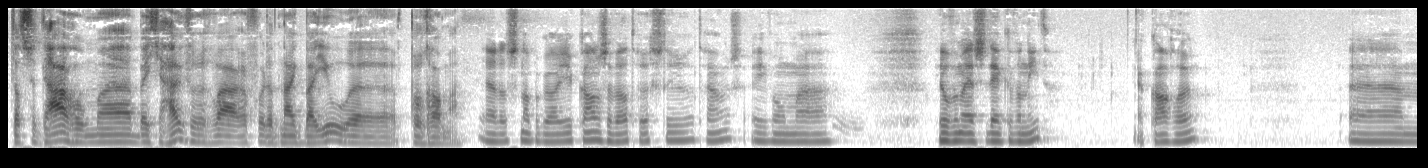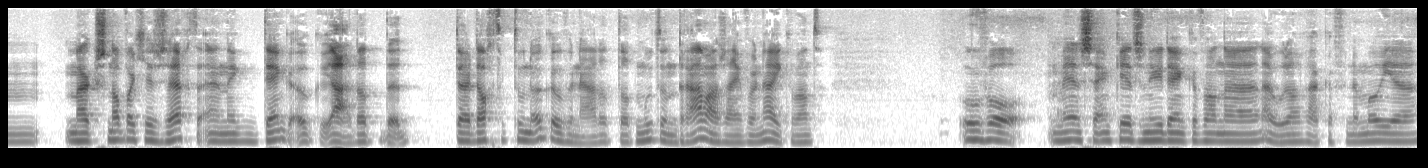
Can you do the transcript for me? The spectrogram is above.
Dat ze daarom eh, een beetje huiverig waren voor dat Nike by You eh, programma. Ja, dat snap ik wel. Je kan ze wel terugsturen trouwens. Even om... heel veel mensen denken van niet. Dat kan gewoon. Ehm, maar ik snap wat je zegt. En ik denk ook... Ja, dat, dat, daar dacht ik toen ook over na. Dat, dat moet een drama zijn voor Nike. Want hoeveel mensen en kids nu denken van... eh, nou, dan ga ik even een mooie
